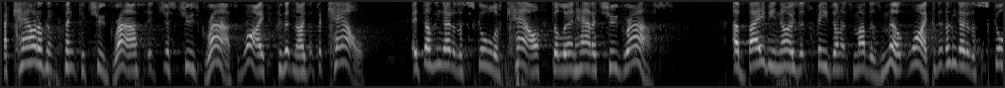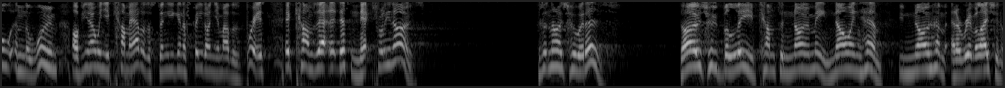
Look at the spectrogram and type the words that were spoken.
A cow doesn't think to chew grass, it just chews grass. Why? Because it knows it's a cow. It doesn't go to the school of cow to learn how to chew grass. A baby knows it feeds on its mother's milk. Why? Because it doesn't go to the school in the womb of, you know, when you come out of this thing, you're going to feed on your mother's breast. It comes out, it just naturally knows. Because it knows who it is. Those who believe come to know me, knowing him. You know him at a revelation,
